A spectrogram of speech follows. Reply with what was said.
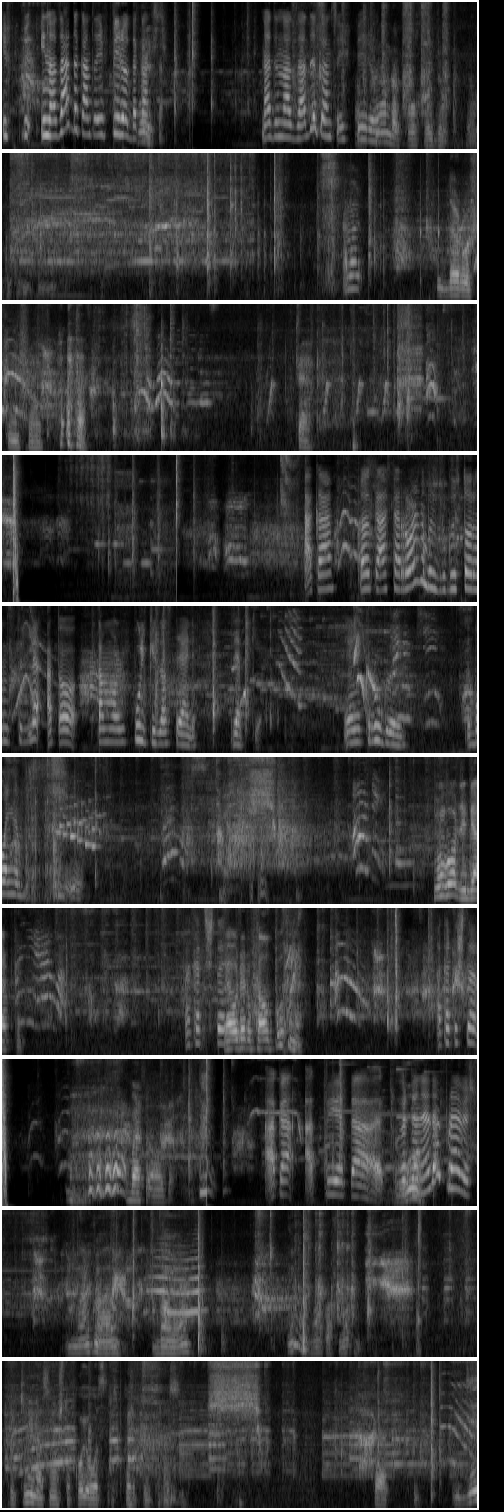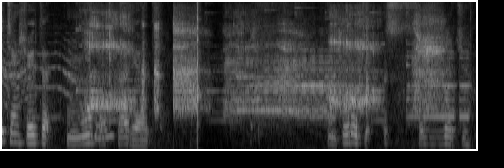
И, вп- и назад до конца, и вперед до конца. есть, Надо назад до конца и а почему вперед. он так плохо идет? Я вот это не понимаю. А мы- Дорожка мешает. Так. Только осторожно будь в другую сторону стрелять, а то там, может, пульки застряли. Редкие. И они круглые. И больно бьют. Ну вот, ребятки. А это что? Я вот эту колпухну. А это что? Обоссался. А, ка- а ты это в интернет отправишь? Ну. Да, я. Ну, знаю, посмотрим. Прикинь, у нас нож такой острый. Покажи прекрасно. Так. Детям все это не повторять. А ты руки сожжете.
